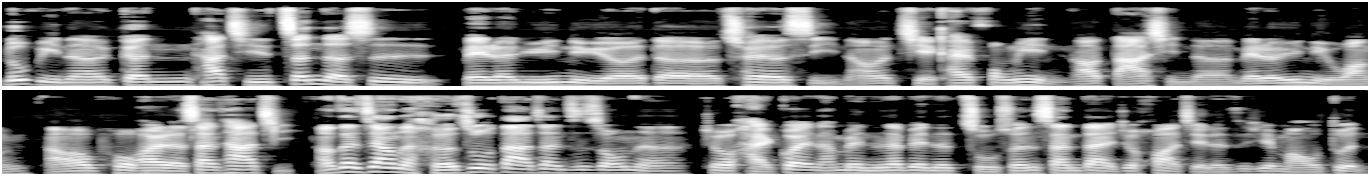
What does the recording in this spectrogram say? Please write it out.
卢比呢，跟他其实真的是美人鱼女儿的崔尔西，然后解开封印，然后打醒了美人鱼女王，然后破坏了三叉戟。然后在这样的合作大战之中呢，就海怪他们那边的祖孙三代就化解了这些矛盾。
